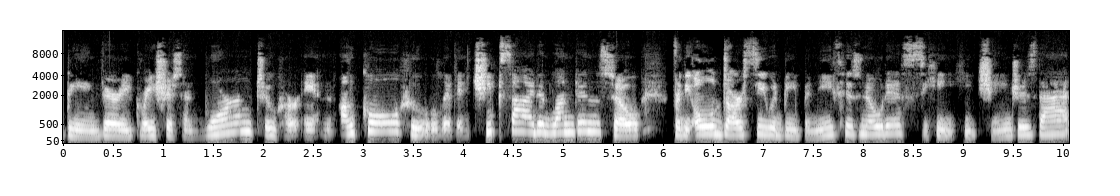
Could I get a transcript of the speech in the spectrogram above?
being very gracious and warm to her aunt and uncle who live in Cheapside in London. So for the old Darcy would be beneath his notice. He he changes that.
